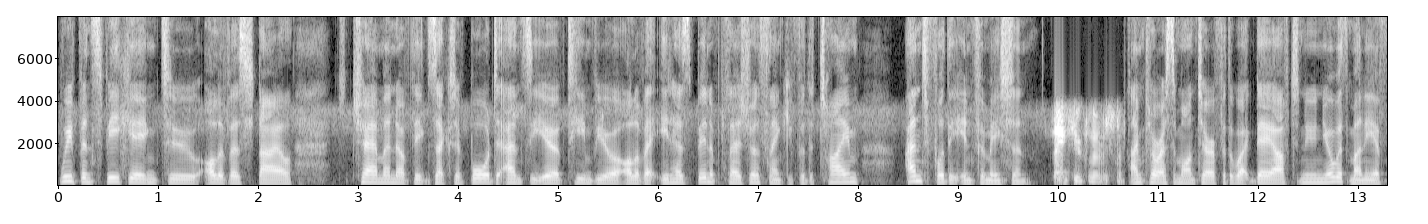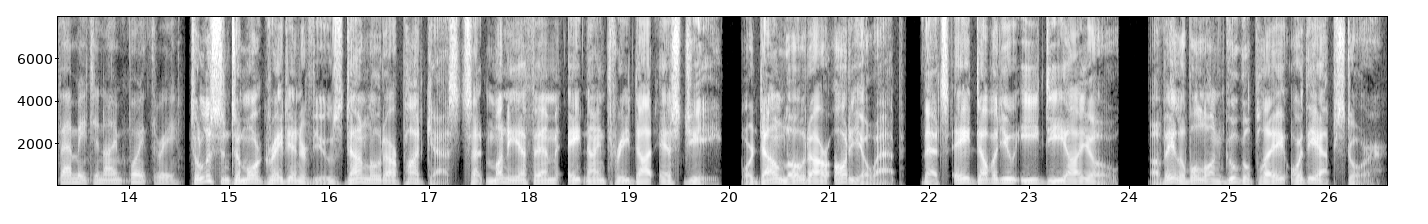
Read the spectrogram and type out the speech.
We've been speaking to Oliver Steil, Chairman of the Executive Board and CEO of TeamViewer. Oliver, it has been a pleasure. Thank you for the time and for the information. Thank you, Claressa. I'm Claressa Monteiro for the Workday Afternoon. You're with Money FM 89.3. To listen to more great interviews, download our podcasts at moneyfm893.sg or download our audio app. That's A W E D I O. Available on Google Play or the App Store.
